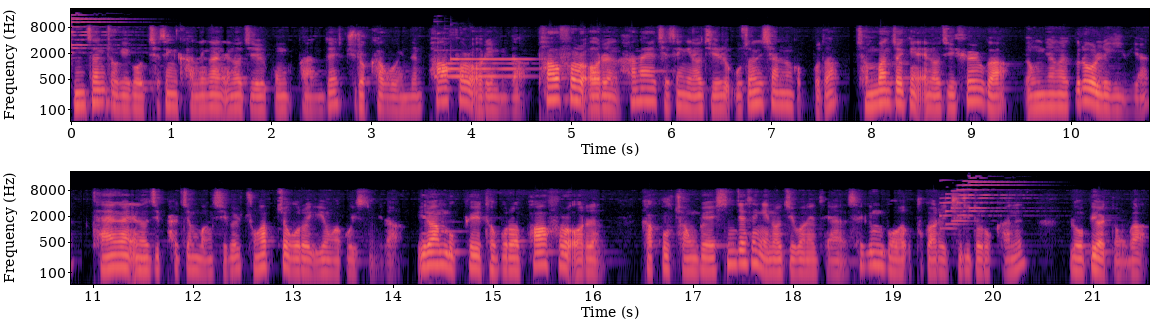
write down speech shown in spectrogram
분산적이고 재생 가능한 에너지를 공급하는 데 주력하고 있는 파워풀 얼입니다. 파워풀 얼은 하나의 재생 에너지를 우선시하는 것보다 전반적인 에너지 효율과 역량을 끌어올리기 위한 다양한 에너지 발전 방식을 종합적으로 이용하고 있습니다. 이러한 목표에 더불어 파워풀 얼은 각국 정부의 신재생 에너지원에 대한 세금 부과를 줄이도록 하는 로비 활동과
